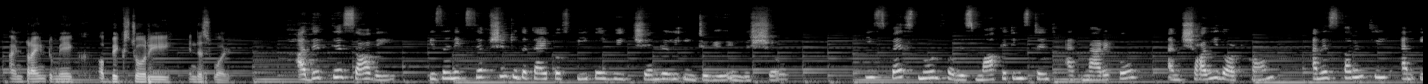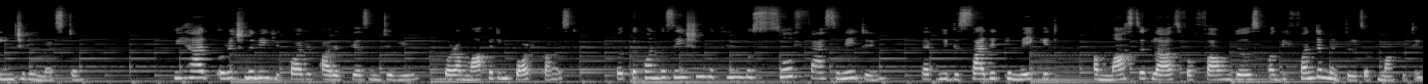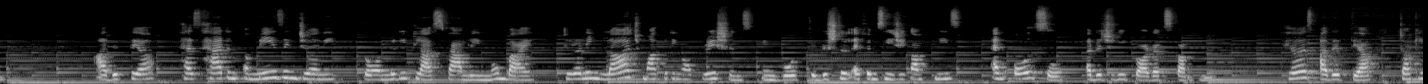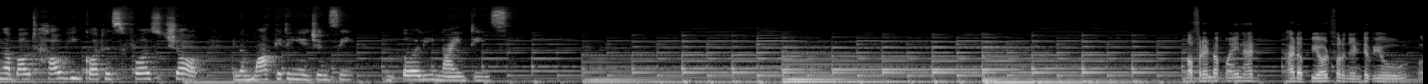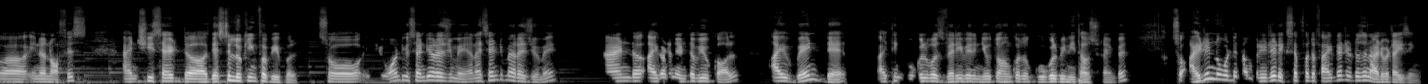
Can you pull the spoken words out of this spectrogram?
and trying to make a big story in this world. Aditya Save is an exception to the type of people we generally interview in this show. He's best known for his marketing stint at Marico and Shaadi.com and is currently an angel investor. We had originally recorded Aditya's interview for our marketing podcast, but the conversation with him was so fascinating that we decided to make it a masterclass for founders on the fundamentals of marketing. Aditya has had an amazing journey from a middle class family in Mumbai to running large marketing operations in both traditional FMCG companies and also a digital products company. Here's Aditya talking about how he got his first job in a marketing agency in early 90s. a friend of mine had had appeared for an interview uh, in an office and she said uh, they're still looking for people so if you want you send your resume and i sent him my resume and uh, i got an interview call i went there i think google was very very new to हमको तो google भी नहीं था उस time पे so i didn't know what the company did except for the fact that it was an advertising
